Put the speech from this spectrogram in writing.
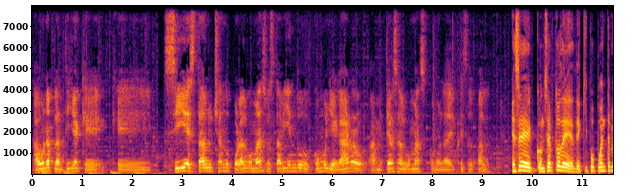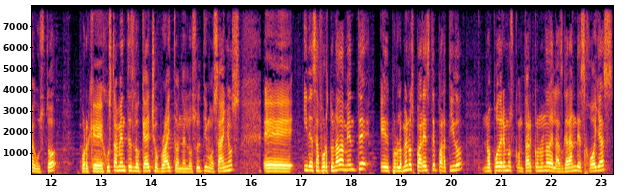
a una plantilla que, que sí está luchando por algo más o está viendo cómo llegar a, meterse a algo más como la del Crystal Palace. Ese concepto de, de equipo puente me gustó porque justamente es lo que ha hecho Brighton en los últimos años. Eh, y desafortunadamente, eh, por lo menos para este partido, no podremos contar con una de las grandes joyas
